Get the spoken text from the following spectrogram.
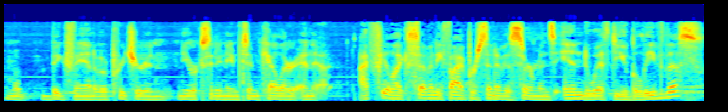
I'm a big fan of a preacher in New York City named Tim Keller, and I feel like 75% of his sermons end with Do you believe this?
